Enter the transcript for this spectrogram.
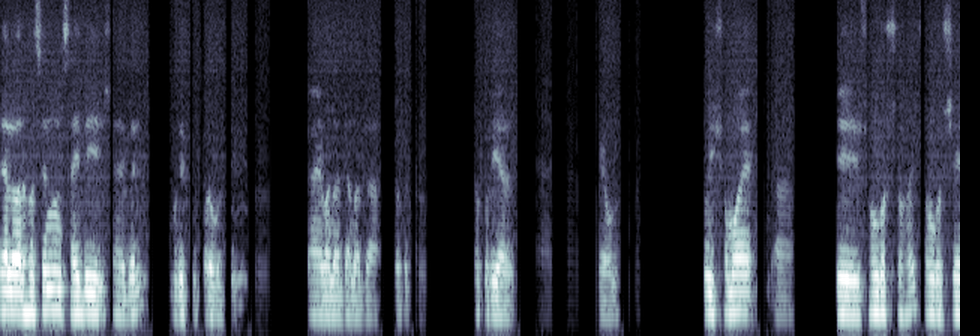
দেলোয়ার হোসেন সাইদী সাহেবের মৃত্যু পরবর্তী গায়েবানা জানাজা গতকাল চকরিয়ার ওই সময় যে সংঘর্ষ হয়, সংঘর্ষে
